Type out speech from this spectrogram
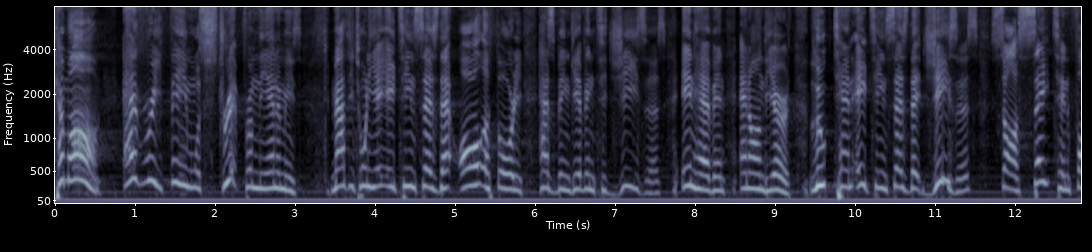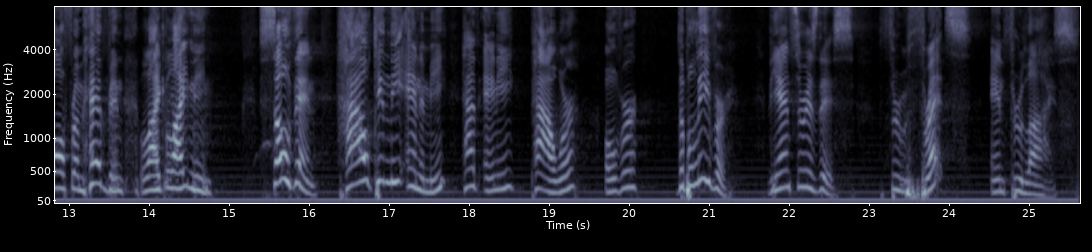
Come on. Everything was stripped from the enemies. Matthew 28 18 says that all authority has been given to Jesus in heaven and on the earth. Luke 10 18 says that Jesus saw Satan fall from heaven like lightning. So then, how can the enemy have any power over the believer? The answer is this through threats and through lies.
